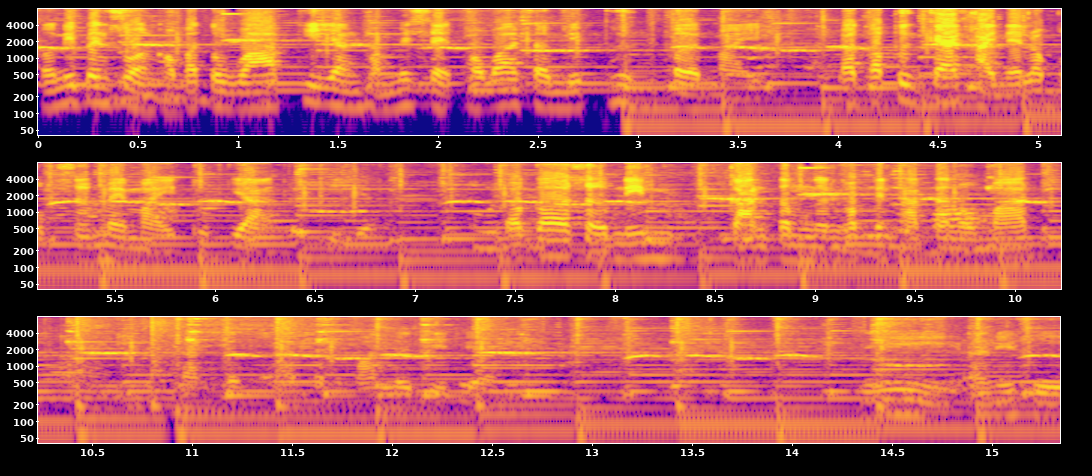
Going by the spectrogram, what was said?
ตรงนี้เป็นส่วนของประตูวาร์ปที่ยังทำไม่เสร็จเพราะว่าเซิร์ฟนี้เพิ่งเปิดใหม่ แล้วก็เพิ่งแก้ไขในระบบเซิร์ฟใหม่ๆ ทุกอย่างเลยทีเดียวแล้วก็เซิร์ฟนี้การเติมเงินก็เป็นอัตโนมัติการเติมเงินอัตโนมัติเลยทีเดียวนี่อันนี้คือ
